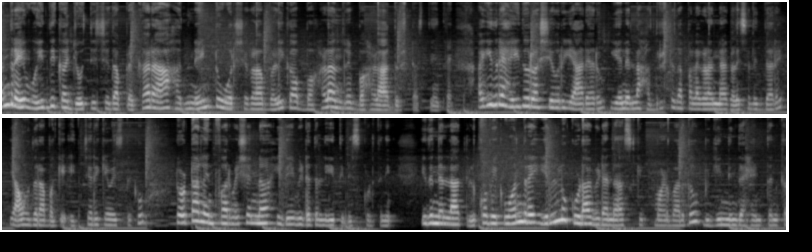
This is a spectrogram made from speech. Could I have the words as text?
ಅಂದರೆ ವೈದಿಕ ಜ್ಯೋತಿಷ್ಯದ ಪ್ರಕಾರ ಹದಿನೆಂಟು ವರ್ಷಗಳ ಬಳಿಕ ಬಹಳ ಅಂದರೆ ಬಹಳ ಅದೃಷ್ಟ ಸ್ನೇಹಿತರೆ. ಹಾಗಿದ್ರೆ ಐದು ರಾಶಿಯವರು ಯಾರ್ಯಾರು? ಏನೆಲ್ಲ ಅದೃಷ್ಟದ ಫಲಗಳನ್ನು ಗಳಿಸಲಿದ್ದಾರೆ? ಯಾವುದರ ಬಗ್ಗೆ ಎಚ್ಚರಿಕೆ ವಹಿಸಬೇಕು? ಟೋಟಲ್ ಇನ್ಫಾರ್ಮೇಷನ್ನ ಇದೇ ವಿಡದಲ್ಲಿ ತಿಳಿಸ್ಕೊಡ್ತೀನಿ. ಇದನ್ನೆಲ್ಲ ತಿಳ್ಕೋಬೇಕು ಅಂದರೆ ಎಲ್ಲೂ ಕೂಡ ವಿಡನ ಸ್ಕಿಪ್ ಮಾಡಬಾರ್ದು. ಬಿಗಿನ್ನಿಂದ ಹೆಣ್ಣು ತನಕ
